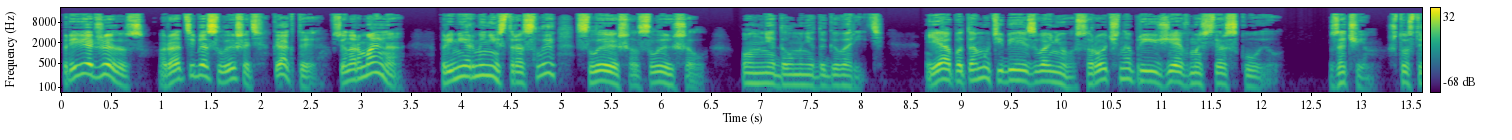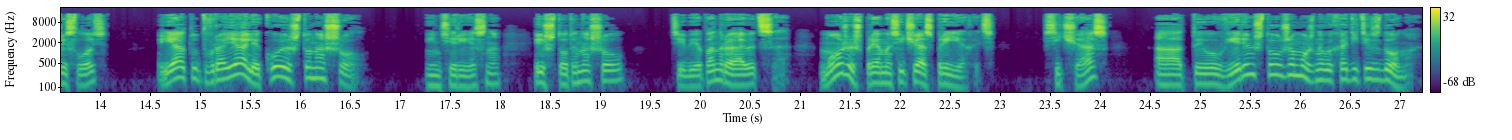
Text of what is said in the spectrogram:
«Привет, Джезус. Рад тебя слышать. Как ты? Все нормально? Премьер-министра слы...» «Слышал, слышал». Он не дал мне договорить. «Я потому тебе и звоню. Срочно приезжай в мастерскую». «Зачем? Что стряслось?» «Я тут в рояле кое-что нашел». «Интересно. И что ты нашел?» Тебе понравится. Можешь прямо сейчас приехать? Сейчас? А ты уверен, что уже можно выходить из дома?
